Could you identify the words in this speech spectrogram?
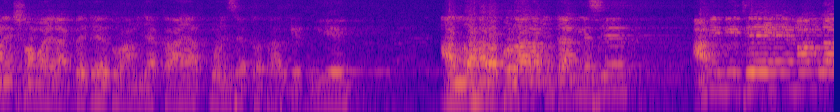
অনেক সময় লাগবে, যেহেতু আমি একটা আয়াত পড়েছি, একটা টার্গেট নিয়ে। আল্লাহ রাব্বুল আলামিন জানিয়েছেন, আমি নিজে মামলা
